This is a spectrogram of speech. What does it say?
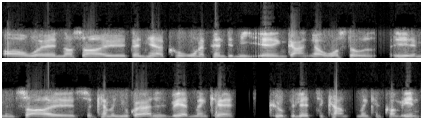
Og øh, når så øh, den her coronapandemi øh, engang er overstået, øh, men så, øh, så kan man jo gøre det ved, at man kan købe billet til kamp, man kan komme ind,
